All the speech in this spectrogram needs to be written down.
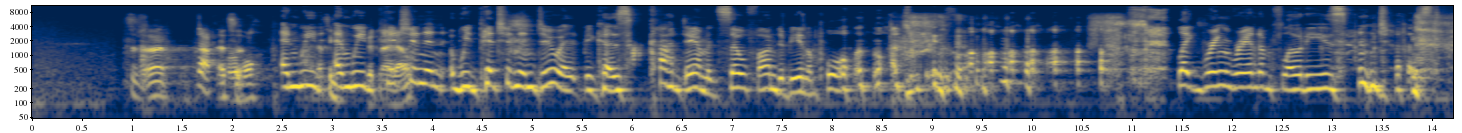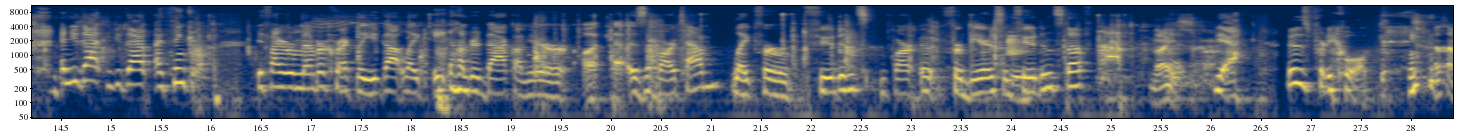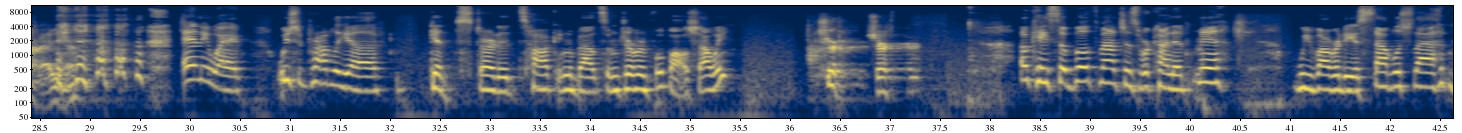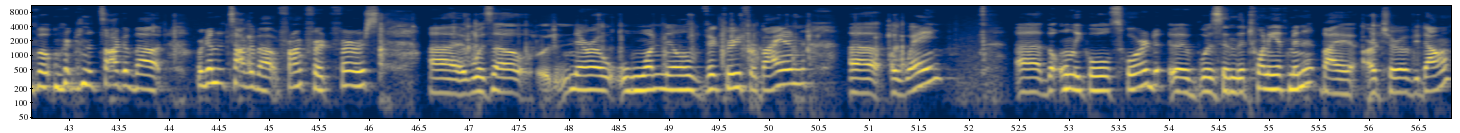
Uh, Not That's a- And we'd and we'd pitch in and we'd pitch in and do it because god damn, it's so fun to be in a pool and watch baseball. like bring random floaties and just and you got you got I think if I remember correctly, you got like eight hundred back on your uh, as a bar tab, like for food and bar uh, for beers and food and stuff. nice. Yeah, it was pretty cool. That's not bad. Yeah. Anyway, we should probably uh get started talking about some German football, shall we? Sure. Sure. Okay, so both matches were kind of meh. We've already established that, but we're going to talk about we're going to talk about Frankfurt first. Uh, it was a narrow one 0 victory for Bayern uh, away. Uh, the only goal scored uh, was in the 20th minute by Arturo Vidal.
